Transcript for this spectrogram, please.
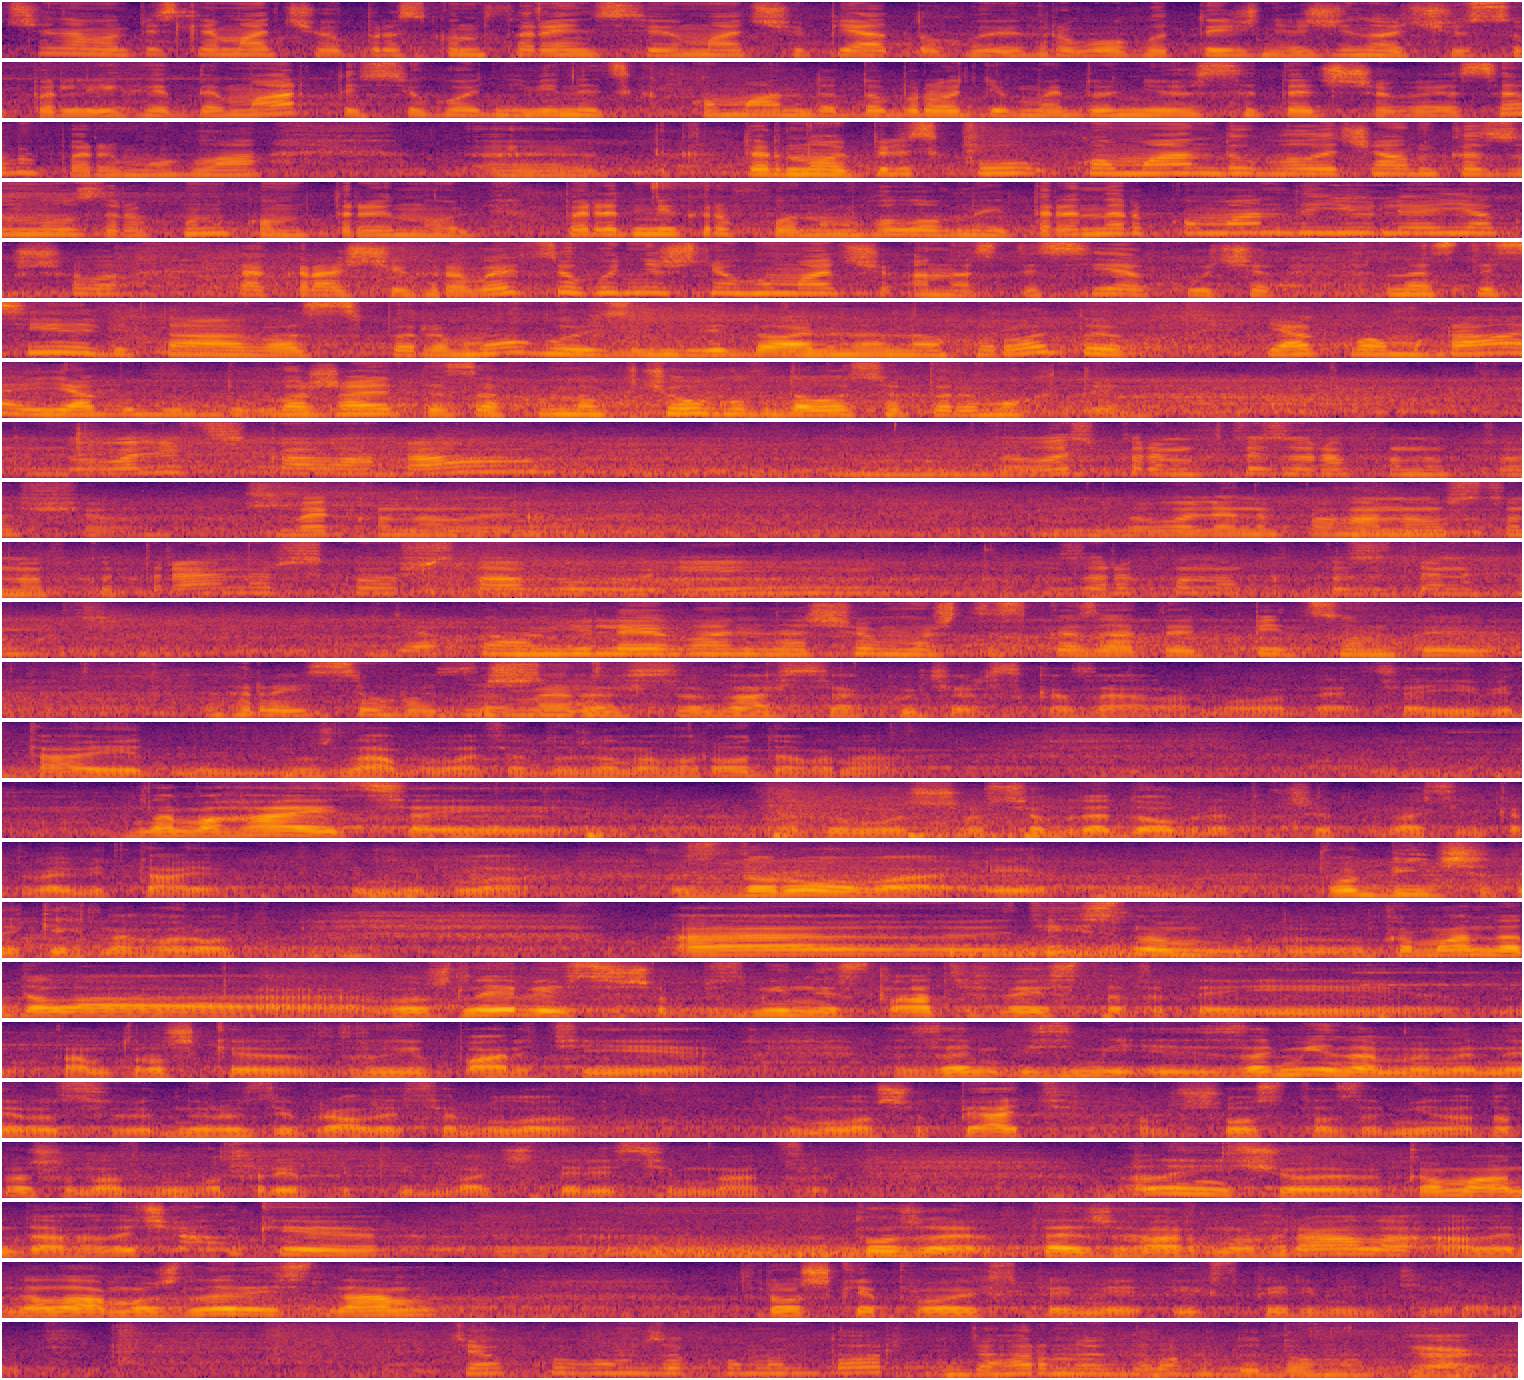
Розпочинаємо після матчу прес-конференцію матчу п'ятого ігрового тижня жіночої суперліги Демарт. І сьогодні Вінницька команда Добродій медуніверситет ШВСМ перемогла е, тернопільську команду Галичан Казану з рахунком 3-0. Перед мікрофоном головний тренер команди Юлія Якушева та кращий гравець сьогоднішнього матчу Анастасія Кучер. Анастасія, вітаю вас з перемогою з індивідуальною нагородою. Як вам гра і як вважаєте, за рахунок чого вдалося перемогти? Доволі цікава гра. Вдалося перемогти за рахунок того, що виконали доволі непогану установку тренерського штабу і за рахунок позитивних емоцій. Дякую, вам, Юлія Іванівна. Що ви можете сказати підсумки гри За сьогоднішньої? мене все Настя Кучер сказала, молодець. Я її вітаю. Нужна була ця дуже нагорода. Вона намагається і я думаю, що все буде добре. Так що, Настенька, тебе вітаю. Ти мені була здорова і побільше таких нагород. А дійсно команда дала можливість, щоб змінний склад виставити, і там трошки з другої партії з замінами ми не розібралися. Було думала, що 5, там шоста заміна. Добре, що у нас був отрив такий 24-17. Але нічого, команда галичанки е, теж, теж гарно грала, але дала можливість нам трошки поекспериментувати. Дякую вам за коментар. Гарної дороги додому. Дякую.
